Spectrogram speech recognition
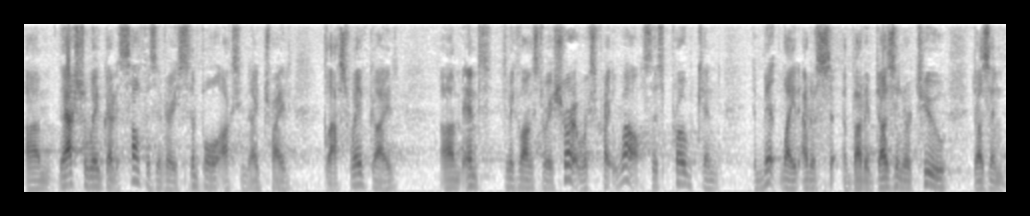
Um, the actual waveguide itself is a very simple oxynitride glass waveguide. Um, and to make a long story short, it works quite well. So this probe can emit light out of about a dozen or two dozen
